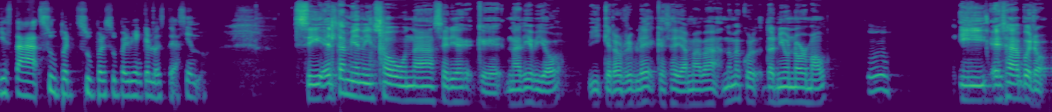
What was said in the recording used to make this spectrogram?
Y está súper, súper, súper bien que lo esté haciendo. Sí, él también hizo una serie que nadie vio y que era horrible, que se llamaba, no me acuerdo, The New Normal. Mm. Y esa, bueno,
